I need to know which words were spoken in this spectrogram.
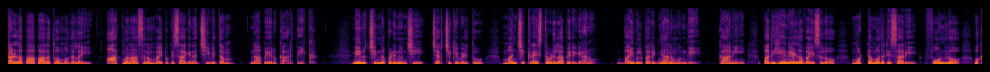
కళ్ళపాపాలతో మొదలై ఆత్మనాశనం వైపుకి సాగిన జీవితం నా పేరు కార్తీక్. నేను చిన్నప్పటి నుంచి చర్చికి వెళ్తూ మంచి క్రైస్తవుడిలా పెరిగాను. బైబిల్ పరిజ్ఞానం ఉంది కాని పదిహేనేళ్ళ వయసులో మొట్టమొదటిసారి ఫోన్లో ఒక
